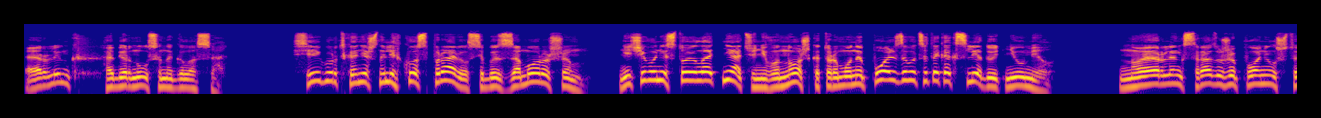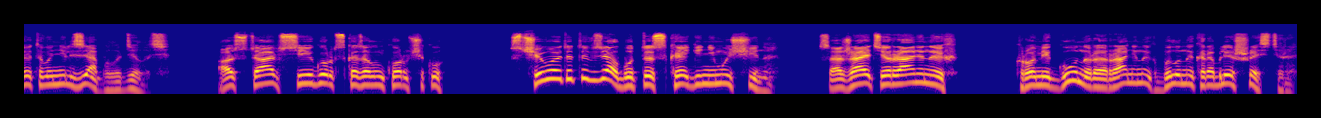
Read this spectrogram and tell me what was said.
Эрлинг обернулся на голоса. Сигурд, конечно, легко справился бы с заморышем. Ничего не стоило отнять у него нож, которым он и пользоваться-то как следует не умел. Но Эрлинг сразу же понял, что этого нельзя было делать. «Оставь, Сигурд», — сказал он кормчику. «С чего это ты взял, будто Скеги не мужчина? Сажайте раненых!» Кроме Гуннера, раненых было на корабле шестеро.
